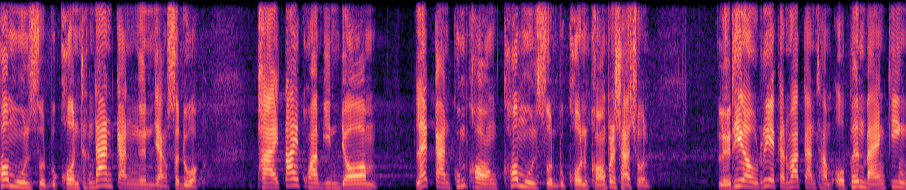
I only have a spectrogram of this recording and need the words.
ข้อมูลส่วนบุคคลทางด้านการเงินอย่างสะดวก ภายใต้ความยินยอม และการคุ้มครองข้อมูลส่วนบุคคลของประชาชน หรือที่เราเรียกกันว่าการทำ Open Banking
